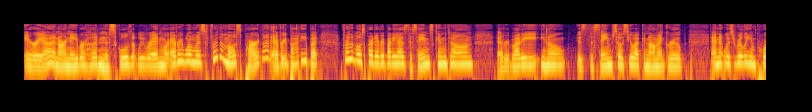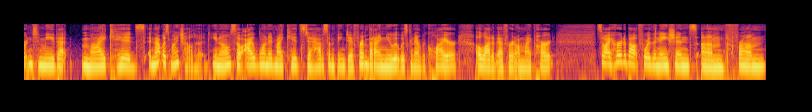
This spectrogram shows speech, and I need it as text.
area in our neighborhood and the schools that we were in where everyone was for the most part not everybody but for the most part everybody has the same skin tone. Everybody you know is the same socioeconomic group. And it was really important to me that my kids and that was my childhood you know? So i wanted my kids to have something different but i knew it was going to require a lot of effort on my part. So i heard about for the nations um, from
